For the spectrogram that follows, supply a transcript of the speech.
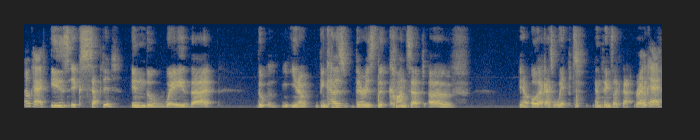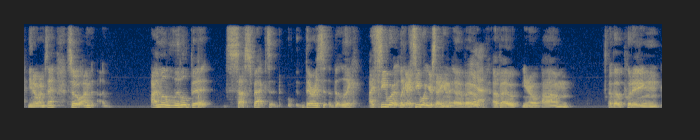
Okay. is accepted in the way that the you know because there is the concept of you know oh that guy's whipped and things like that right Okay. you know what i'm saying so i'm i'm a little bit suspect there is like i see what like i see what you're saying about Yeah. about you know um about putting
